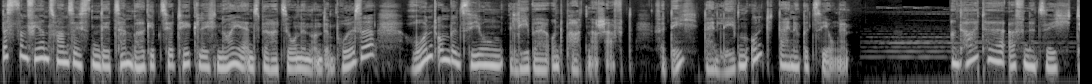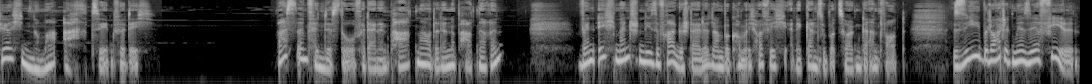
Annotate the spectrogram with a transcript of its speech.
Bis zum 24. Dezember gibt's hier täglich neue Inspirationen und Impulse rund um Beziehung, Liebe und Partnerschaft. Für dich, dein Leben und deine Beziehungen. Und heute öffnet sich Türchen Nummer 18 für dich. Was empfindest du für deinen Partner oder deine Partnerin? Wenn ich Menschen diese Frage stelle, dann bekomme ich häufig eine ganz überzeugende Antwort. Sie bedeutet mir sehr viel.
